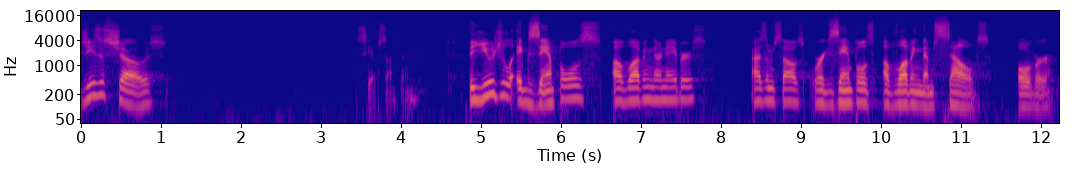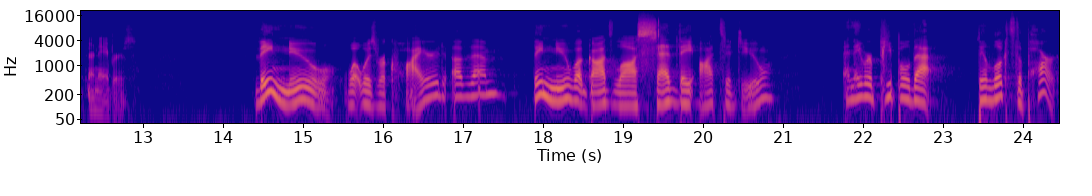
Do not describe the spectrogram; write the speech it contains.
Jesus shows skip something. The usual examples of loving their neighbors as themselves were examples of loving themselves over their neighbors. They knew what was required of them, they knew what God's law said they ought to do, and they were people that they looked the part.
